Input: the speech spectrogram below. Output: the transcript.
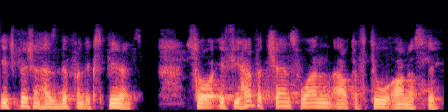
Each patient has different experience. So if you have a chance, one out of two, honestly,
